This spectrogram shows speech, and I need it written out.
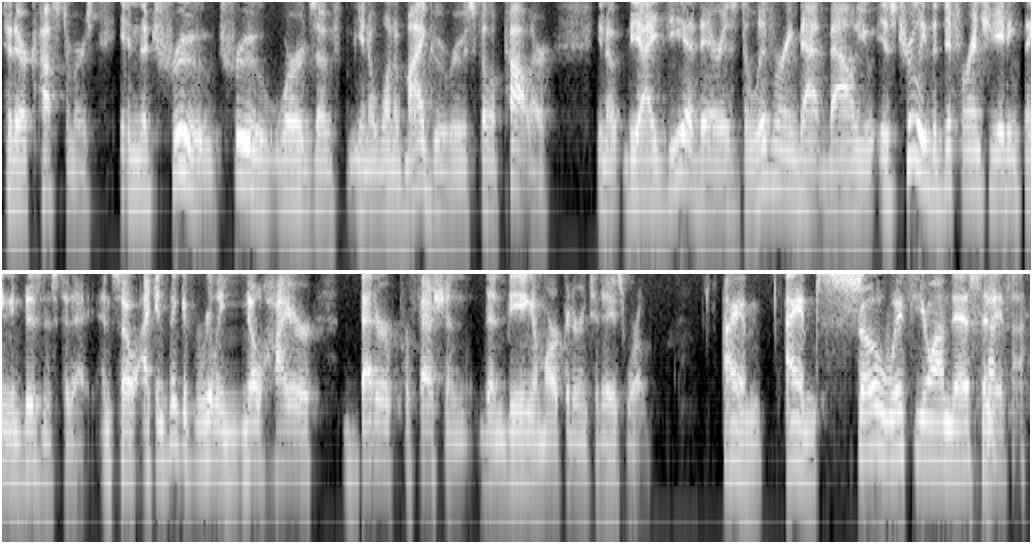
to their customers in the true, true words of, you know, one of my gurus, Philip Kotler, you know, the idea there is delivering that value is truly the differentiating thing in business today. And so I can think of really no higher, better profession than being a marketer in today's world. I am I am so with you on this and if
